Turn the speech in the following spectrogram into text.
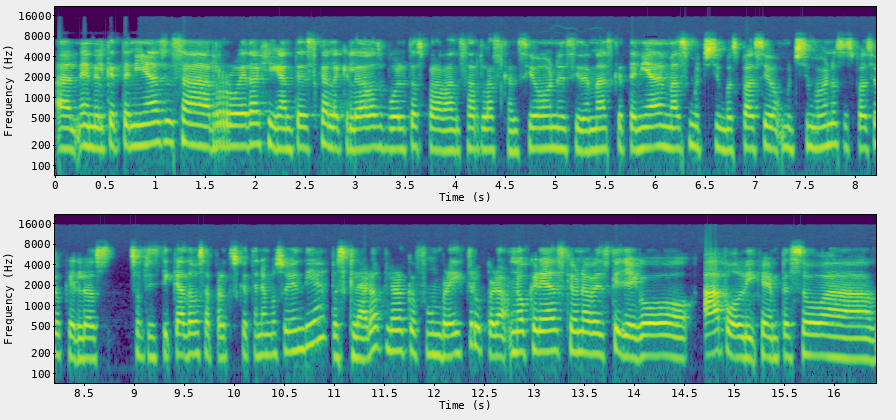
en el que tenías esa rueda gigantesca a la que le dabas vueltas para avanzar las canciones y demás, que tenía además muchísimo espacio, muchísimo menos espacio que los sofisticados aparatos que tenemos hoy en día, pues claro, claro que fue un breakthrough, pero no creas que una vez que llegó Apple y que empezó a,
